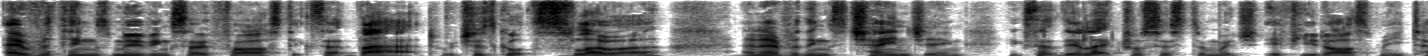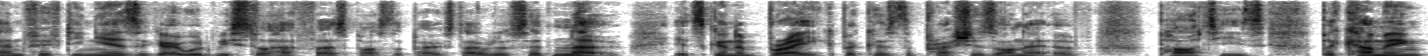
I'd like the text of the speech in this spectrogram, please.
Everything's moving so fast except that, which has got slower, and everything's changing except the electoral system, which, if you'd asked me 10, 15 years ago, would we still have first past the post, I would have said no. It's going to break because the pressures on it of parties becoming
